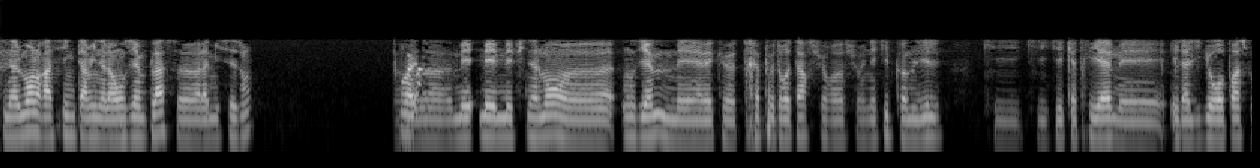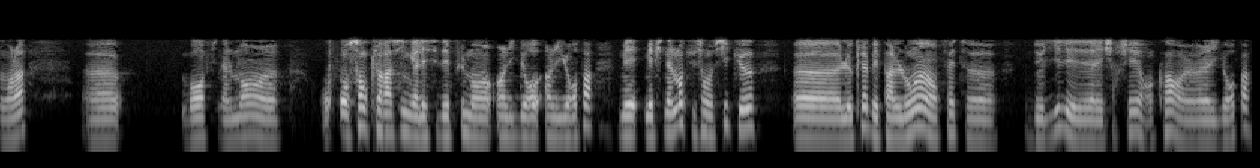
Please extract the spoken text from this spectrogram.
finalement, le Racing termine à la 11e place à la mi-saison. Ouais. Euh, mais, mais, mais finalement euh, 11e, mais avec euh, très peu de retard sur, euh, sur une équipe comme Lille qui, qui, qui est quatrième et, et la Ligue Europa à ce moment-là. Euh, bon, finalement, on, on, sent que le Racing a laissé des plumes en, en, Ligue, en Ligue Europa, mais, mais finalement, tu sens aussi que le club est pas loin en fait de Lille et d'aller chercher encore la Ligue Europa.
